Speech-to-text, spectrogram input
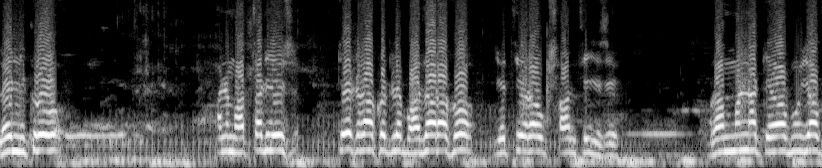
લઈ નીકળો. અને માતાજી ટેક રાખો એટલે બાધા રાખો, જેથી રોગ શાંત થઈ જશે. બ્રાહ્મણના કહેવા મુજબ,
